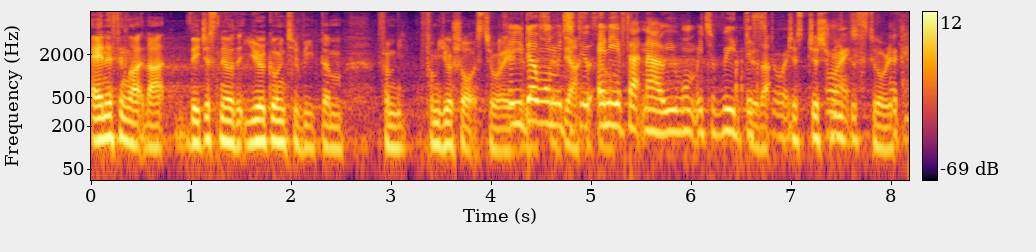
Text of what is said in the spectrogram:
anything like that. They just know that you're going to read them from, from your short story. So you don't want me to do any of that now. You want me to read this story. Just, just read right. the story. Okay.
